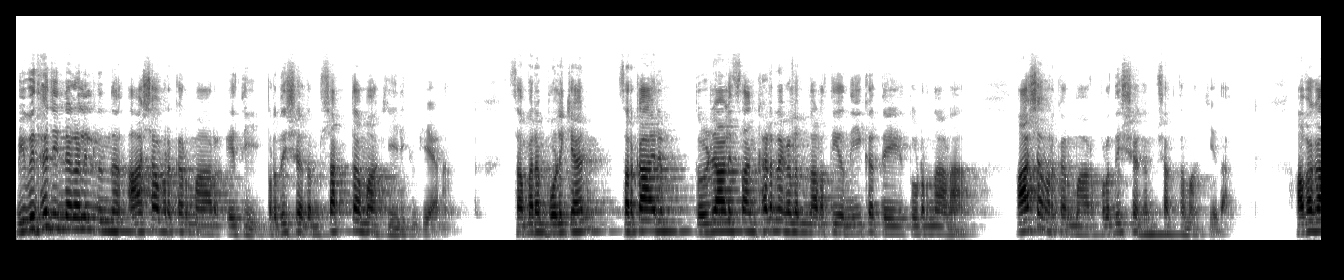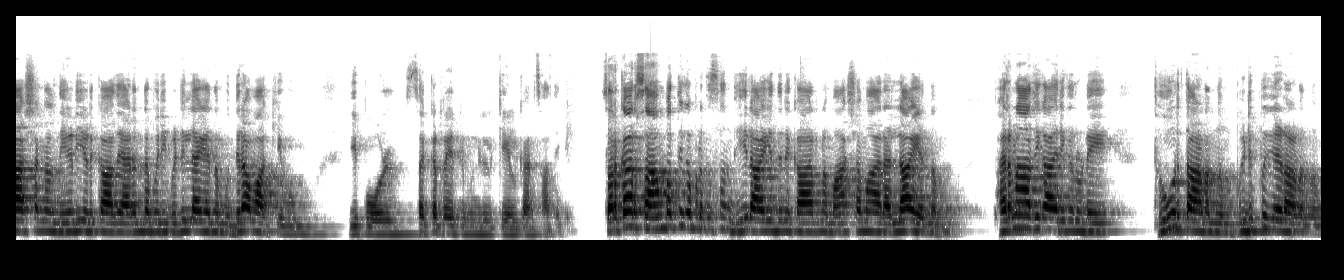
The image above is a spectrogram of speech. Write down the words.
വിവിധ ജില്ലകളിൽ നിന്ന് ആശാവർക്കർമാർ എത്തി പ്രതിഷേധം ശക്തമാക്കിയിരിക്കുകയാണ്. സമരം പൊളിക്കാൻ സർക്കാരും തൊഴിലാളി സംഘടനകളും നടത്തിയ നീക്കത്തെ തുടർന്നാണ് ആശാ വർക്കർമാർ പ്രതിഷേധം ശക്തമാക്കിയത്. അവകാശങ്ങൾ നേടിയെടുക്കാതെ അനന്തപുരി വിടില്ല എന്ന മുദ്രാവാക്യവും ഇപ്പോൾ സെക്രട്ടേറിയറ്റ് മുന്നിൽ കേൾക്കാൻ സാധിക്കും. സർക്കാർ സാമ്പത്തിക പ്രതിസന്ധിയിലായതിന് കാരണം ആശമാരല്ല എന്നും ഭരണാധികാരികളുടെ ധൂർത്താണെന്നും പിടിപ്പുകേടാണെന്നും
